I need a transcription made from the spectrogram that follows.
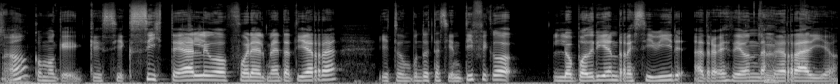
¿no? Como que, que si existe algo fuera del planeta Tierra, y esto es un punto de vista científico, lo podrían recibir a través de ondas Sí. de radio.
